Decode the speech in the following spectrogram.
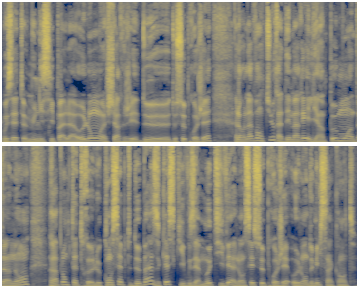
Vous êtes municipal à Olon, chargé de, de ce projet. Alors l'aventure a démarré il y a un peu moins d'un an. Rappelons peut-être le concept de base. Qu'est-ce qui vous a motivé à lancer ce projet Olon 2050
